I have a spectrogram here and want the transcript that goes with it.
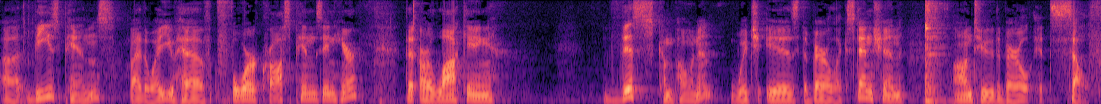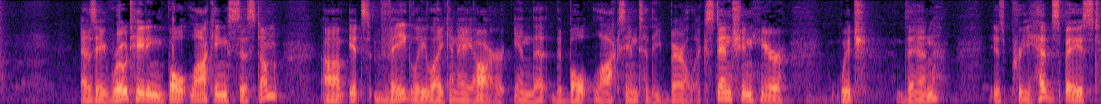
Uh, these pins, by the way, you have four cross pins in here that are locking this component, which is the barrel extension, onto the barrel itself as a rotating bolt locking system, um, it's vaguely like an AR in that the bolt locks into the barrel extension here, which then is pre-head spaced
